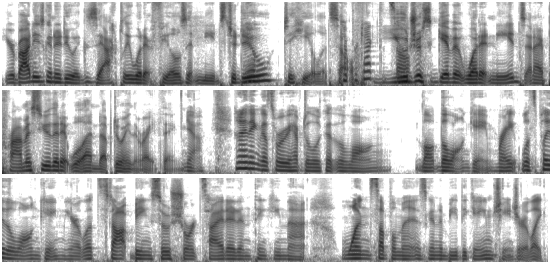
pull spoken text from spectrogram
your body's going to do exactly what it feels it needs to do to heal itself. to protect You just give it what it needs and I promise you that it will end up doing the right thing. Yeah. And I think that's where we have to look at the long the long game, right? Let's play the long game here. Let's stop being so short-sighted and thinking that one supplement is going to be the game changer. Like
